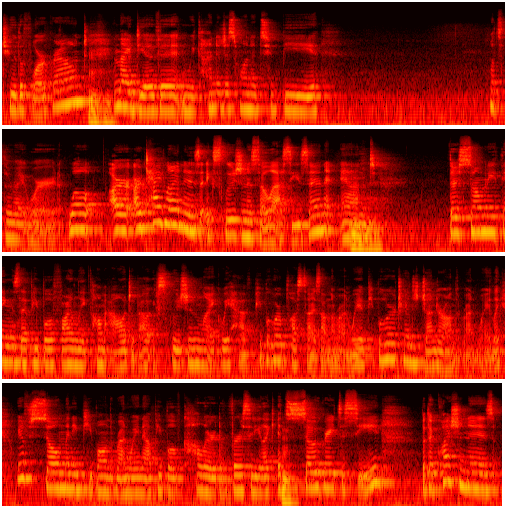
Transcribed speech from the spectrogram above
to the foreground mm-hmm. and the idea of it. And we kind of just wanted to be what's the right word? Well, our, our tagline is exclusion is so last season, and mm-hmm. There's so many things that people have finally come out about exclusion. Like we have people who are plus size on the runway, we have people who are transgender on the runway. Like we have so many people on the runway now, people of color, diversity. Like it's mm. so great to see. But the question is,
